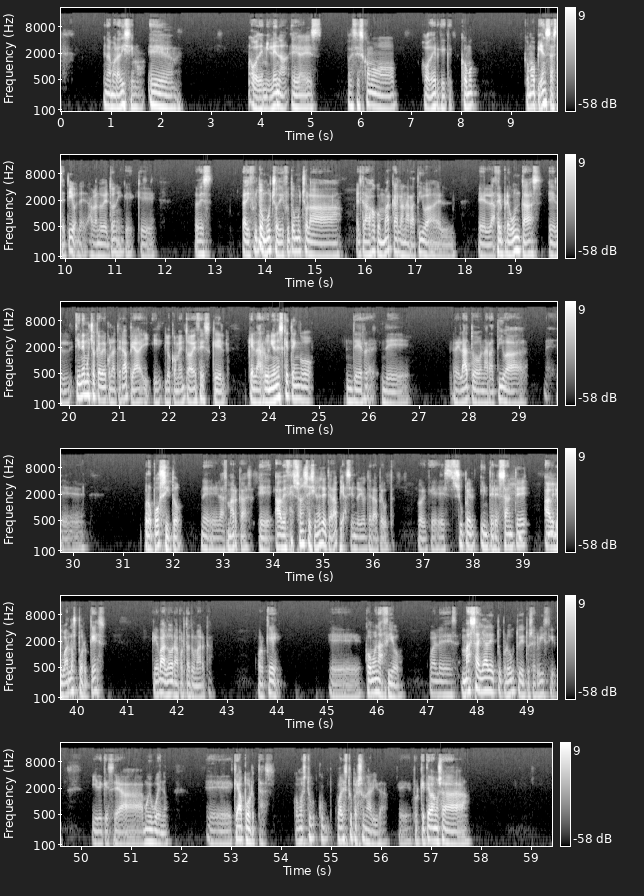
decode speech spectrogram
enamoradísimo. Eh, o de Milena. Eh, es, entonces es como, joder, que, como cómo piensa este tío, hablando de Tony, que, entonces la disfruto mucho, disfruto mucho la, el trabajo con marcas, la narrativa, el, hacer preguntas, el, tiene mucho que ver con la terapia y, lo comento a veces que, que las reuniones que tengo de, de relato, narrativa, eh, propósito de las marcas, eh, a veces son sesiones de terapia, siendo yo el terapeuta, porque es súper interesante averiguar los porqués. ¿Qué valor aporta tu marca? ¿Por qué? Eh, ¿Cómo nació? ¿Cuál es? Más allá de tu producto y de tu servicio y de que sea muy bueno, eh, ¿qué aportas? ¿Cómo es tu, ¿Cuál es tu personalidad? Eh, ¿Por qué te vamos a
